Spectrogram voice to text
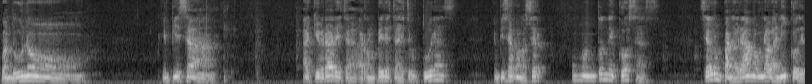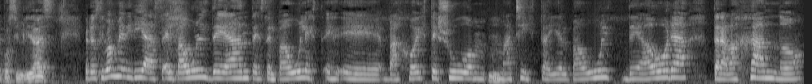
cuando uno empieza a quebrar, estas, a romper estas estructuras, empieza a conocer un montón de cosas. Se abre un panorama, un abanico de posibilidades Pero si vos me dirías, el Paul de antes, el Paul eh, eh, bajo este yugo mm. machista y el Paul de ahora trabajando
